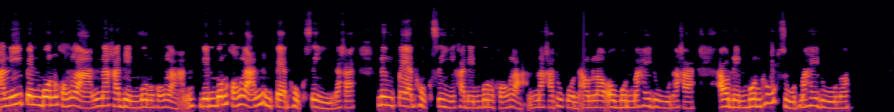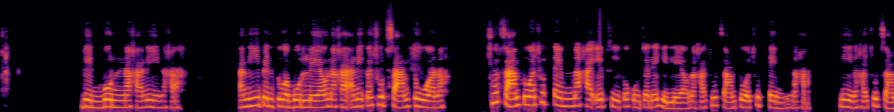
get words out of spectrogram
อันนี้เป็นบนของหลานนะคะ เด่นบนของหลาน เด่นบนของหลานหนึ่งแปดหกสี่นะคะหนึ่งแปดหกสี่ค่ะ เด่นบนของหลานนะคะ ทุกคน เอาเราเอาบนมาให้ดูนะคะ เอาเด่นบนทุกสูตรมาให้ดูเนาะ เด่นบนนะคะนี่นะคะ อันนี้เป็นตัวบนแล้วนะคะ อันนี้ก็ชุดสามตัวเนาะ ชุดสามตัวชุดเต็มนะคะ FC ก็คงจะได้เห็นแล้วนะคะ ชุดสามตัวชุดเต็มนะคะ นี่นะคะ ชุดสาม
